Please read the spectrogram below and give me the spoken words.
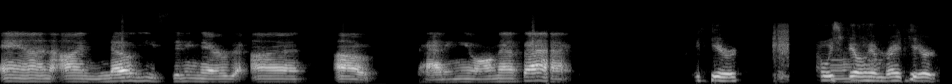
And I know he's sitting there uh, uh, patting you on that back. Here. I always uh-huh. feel him mm-hmm. right here.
